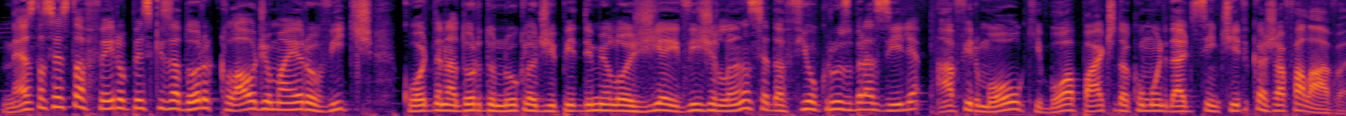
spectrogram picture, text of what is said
Nesta sexta-feira, o pesquisador Cláudio Maerovitch, coordenador do Núcleo de Epidemiologia e Vigilância da Fiocruz Brasília, afirmou que boa parte da comunidade científica já falava.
